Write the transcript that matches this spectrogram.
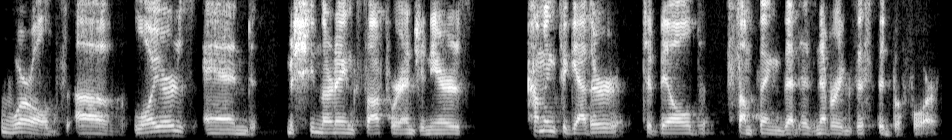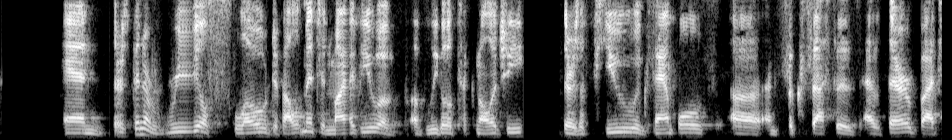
worlds of lawyers and machine learning software engineers coming together to build something that has never existed before. And there's been a real slow development, in my view, of, of legal technology there's a few examples uh, and successes out there, but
